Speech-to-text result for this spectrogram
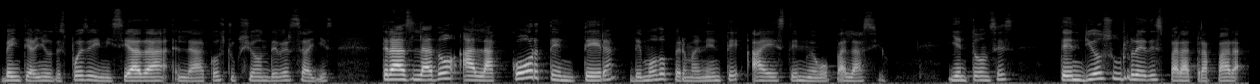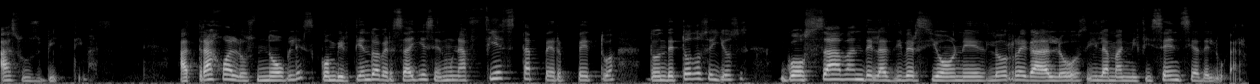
20 años después de iniciada la construcción de Versalles, trasladó a la corte entera de modo permanente a este nuevo palacio y entonces tendió sus redes para atrapar a sus víctimas. Atrajo a los nobles, convirtiendo a Versalles en una fiesta perpetua donde todos ellos gozaban de las diversiones, los regalos y la magnificencia del lugar.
